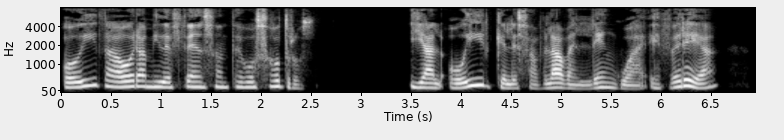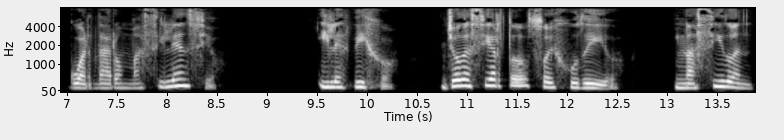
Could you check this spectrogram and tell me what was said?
oíd ahora mi defensa ante vosotros. Y al oír que les hablaba en lengua hebrea, guardaron más silencio. Y les dijo, yo de cierto soy judío, nacido en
